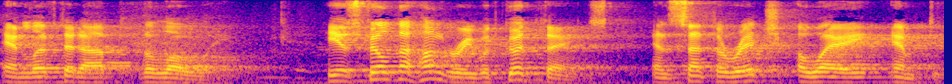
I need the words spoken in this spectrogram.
and lifted up the lowly. He has filled the hungry with good things and sent the rich away empty.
